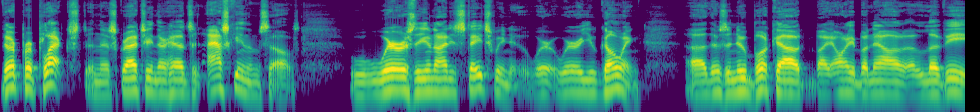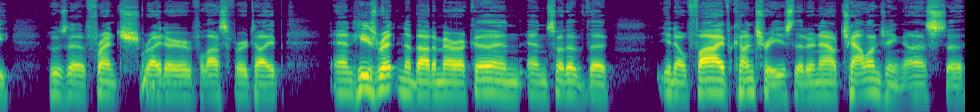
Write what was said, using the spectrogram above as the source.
they're perplexed and they're scratching their heads and asking themselves, where is the United States we knew? Where, where are you going? Uh, there's a new book out by Henri Bernard Levy who's a French writer, philosopher type, and he's written about America and and sort of the you know five countries that are now challenging us: uh,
